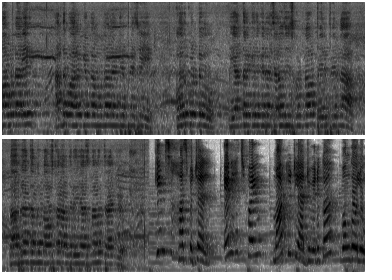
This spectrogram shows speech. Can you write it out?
బాగుండాలి అందరూ ఆరోగ్యంగా ఉండాలి అని చెప్పేసి కోరుకుంటూ మీ అందరికీ దగ్గర సెలవు తీసుకుంటున్నాం. పేరు పేరున నా అభినందనలు నమస్కారాలు తెలియజేస్తున్నాను. Thank you. KIMS hospital NH five market yard వెనుక ఒంగోలు.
